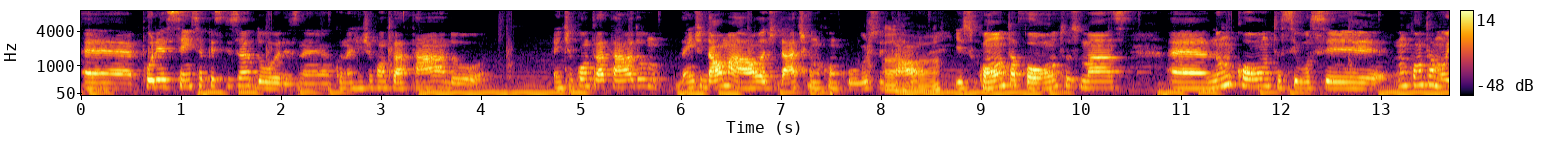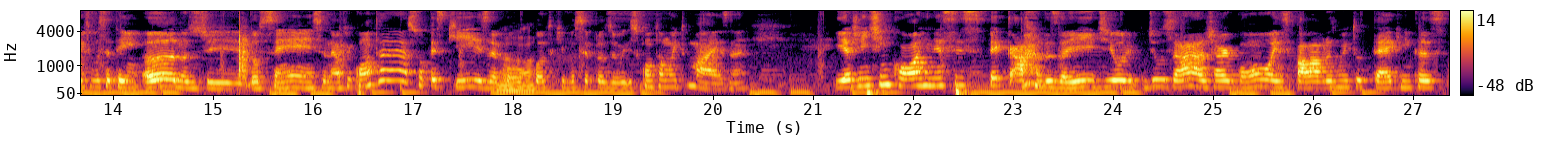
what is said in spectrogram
é, por essência, pesquisadores, né? Quando a gente é contratado, a gente é contratado, a gente dá uma aula didática no concurso e tal. Aham. Isso conta pontos, mas é, não conta se você. Não conta muito se você tem anos de docência, né? O que conta é a sua pesquisa, Aham. o quanto que você produziu. Isso conta muito mais, né? E a gente incorre nesses pecados aí de, de usar jargões, palavras muito técnicas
